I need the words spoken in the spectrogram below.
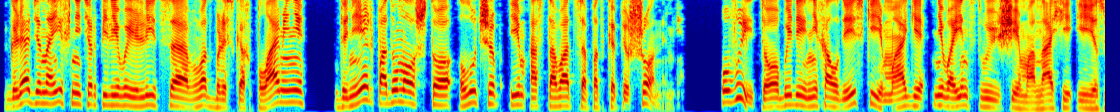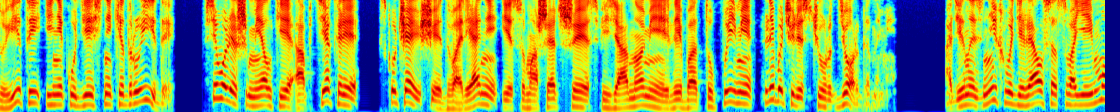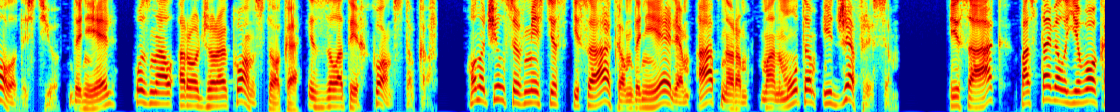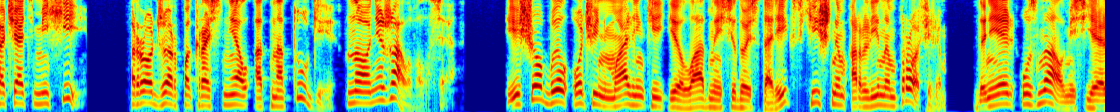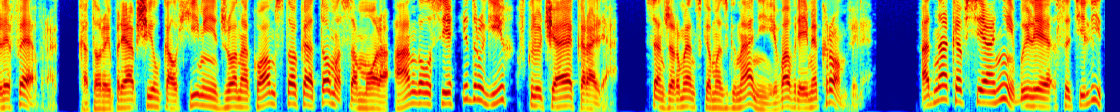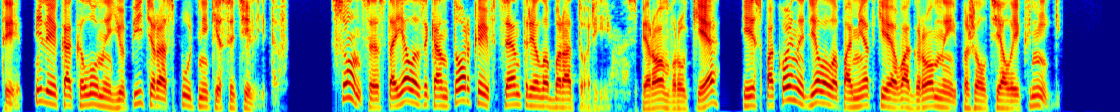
Глядя на их нетерпеливые лица в отблесках пламени, Даниэль подумал, что лучше б им оставаться под капюшонами. Увы, то были не халдейские маги, не воинствующие монахи и иезуиты, и не кудесники-друиды, всего лишь мелкие аптекари, скучающие дворяне и сумасшедшие с физиономией либо тупыми, либо чересчур дерганными. Один из них выделялся своей молодостью. Даниэль узнал Роджера Комстока из «Золотых Комстоков», он учился вместе с Исааком, Даниэлем, Апнером, Манмутом и Джеффрисом. Исаак поставил его качать мехи. Роджер покраснел от натуги, но не жаловался. Еще был очень маленький и ладный седой старик с хищным орлиным профилем. Даниэль узнал месье Лефевра, который приобщил к алхимии Джона Комстока, Томаса Мора Англси и других, включая короля. Сен-Жерменском изгнании во время Кромвеля. Однако все они были сателлиты, или как луны Юпитера, спутники сателлитов. Солнце стояло за конторкой в центре лаборатории, с пером в руке и спокойно делало пометки в огромной пожелтелой книге.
